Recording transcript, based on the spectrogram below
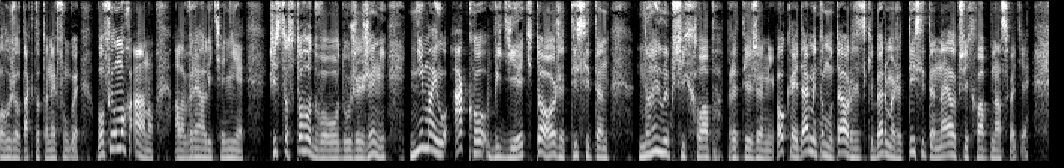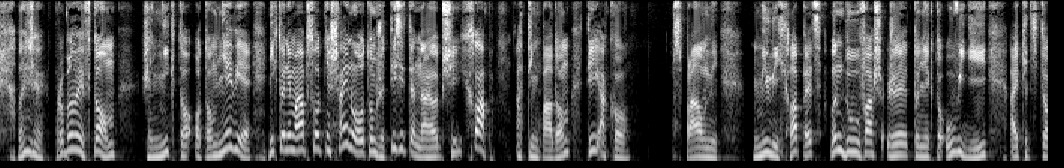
bohužiaľ takto to nefunguje. Vo filmoch áno, ale v realite nie. Čisto z toho dôvodu, že ženy nemajú ako vidieť to, že ty si ten najlepší chlap pre tie ženy. OK, dajme tomu teoreticky berme, že ty si ten najlepší chlap na svete. Lenže problém je v tom, že nikto o tom nevie. Nikto nemá absolútne šajnu o tom, že ty si ten najlepší chlap. A tým pádom ty ako správny, milý chlapec, len dúfaš, že to niekto uvidí, aj keď to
